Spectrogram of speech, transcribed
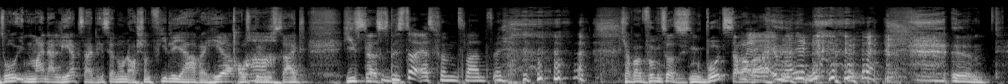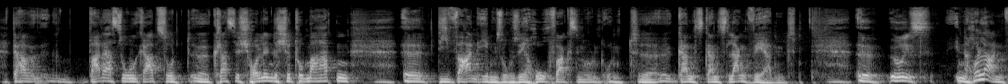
so in meiner Lehrzeit, ist ja nun auch schon viele Jahre her, Ausbildungszeit, hieß das. Du bist doch erst 25. ich habe am 25. Geburtstag, aber. Naja, immerhin. ähm, da war das so, gab es so äh, klassisch holländische Tomaten, äh, die waren eben so sehr hochwachsend und, und äh, ganz, ganz langwerdend. Übrigens, in Holland,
